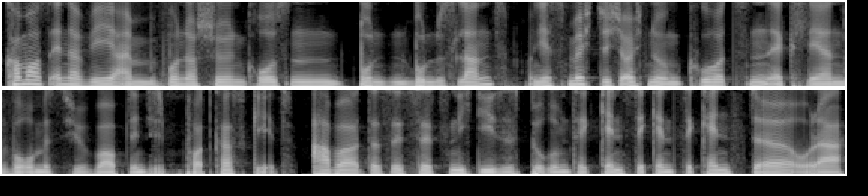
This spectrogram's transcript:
Komme aus NRW, einem wunderschönen, großen, bunten Bundesland. Und jetzt möchte ich euch nur im Kurzen erklären, worum es hier überhaupt in diesem Podcast geht. Aber das ist jetzt nicht dieses berühmte Kennste, Kennste, Kennste oder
